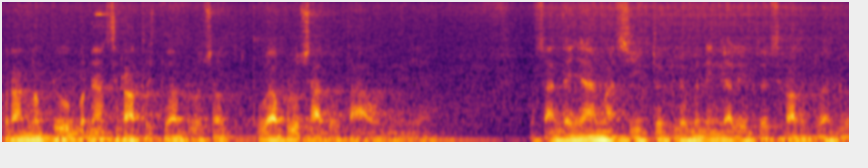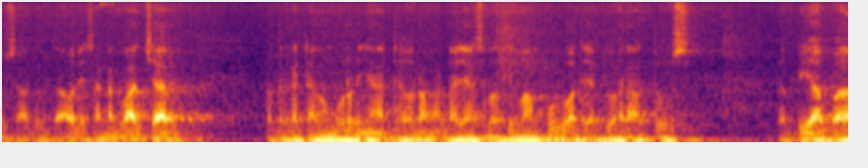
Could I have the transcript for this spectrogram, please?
kurang lebih umurnya 121 tahun ya. Seandainya masih hidup belum meninggal itu 121 tahun ya sangat wajar. Kadang-kadang umurnya ada orang ada yang 150 ada yang 200 tapi apa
